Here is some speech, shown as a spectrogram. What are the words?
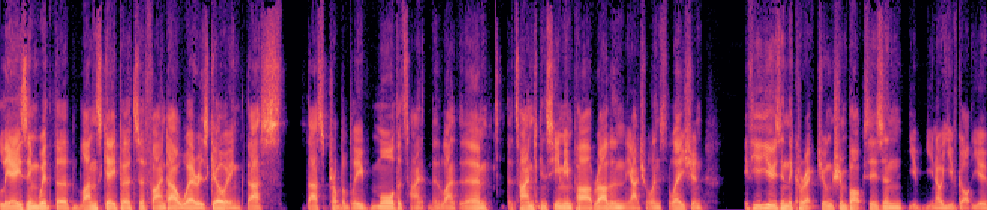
liaising with the landscaper to find out where it's going. That's that's probably more the time the um, the time consuming part rather than the actual installation. If you're using the correct junction boxes and you you know you've got your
